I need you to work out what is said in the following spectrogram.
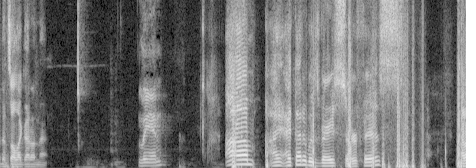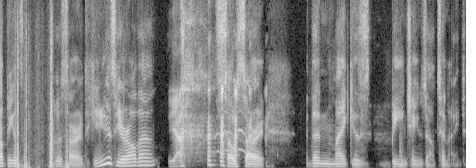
that's all I got on that. Lian, Um, I, I thought it was very surface. I don't think it's. Oh, sorry. Can you guys hear all that? yeah, so sorry. Then Mike is being changed out tonight.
